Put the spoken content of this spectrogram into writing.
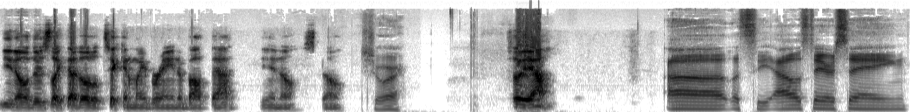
You know, there's like that little tick in my brain about that. You know, so Sure. so yeah. Uh, let's see. Alistair saying,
